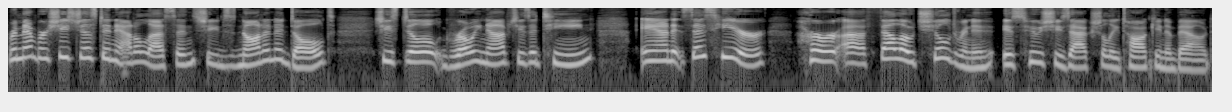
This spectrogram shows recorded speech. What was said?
Remember, she's just an adolescent. She's not an adult. She's still growing up. She's a teen. And it says here, her uh, fellow children is who she's actually talking about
